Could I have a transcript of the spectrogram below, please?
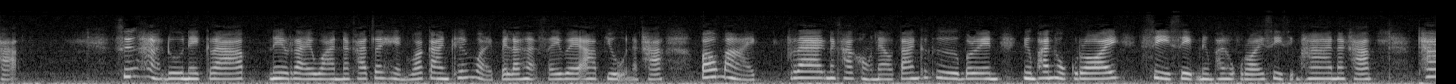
ค่ะ ซึ่งหากดูในกราฟในรายวันนะคะ จะเห็นว่าการเคลื่อนไหวเป็นลักษณะไซเวย์อัพอยู่นะคะ เป้าหมาย แรกนะคะของแนวต้านก็คือบริเวณ 1,640 1,645 นะคะ ถ้า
